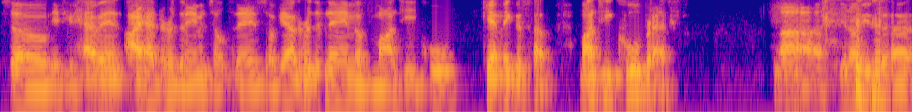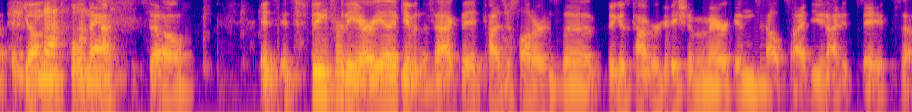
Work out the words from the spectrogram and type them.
So if you haven't, I hadn't heard the name until today. So if you haven't heard the name of Monty Cool, can't make this up. Monty Coolbreath. Uh, you know, he's a, a young dual nats. So it's it's fitting for the area, given the fact that Kaiserslautern is the biggest congregation of Americans outside the United States. So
